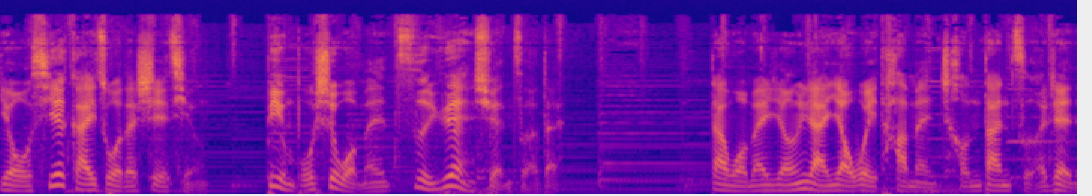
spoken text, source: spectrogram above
有些该做的事情，并不是我们自愿选择的，但我们仍然要为他们承担责任。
